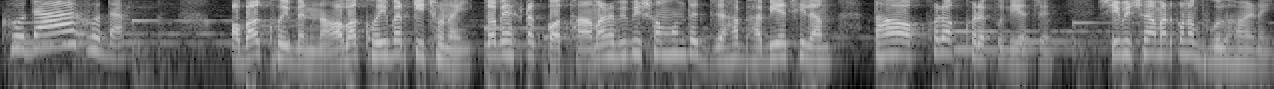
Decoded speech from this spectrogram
খোদা খোদা। অবাক হইবেন না, অবাক হইবার কিছু নাই। তবে একটা কথা, আমার বিবি সম্বন্ধে যাহা ভাবিয়াছিলাম, তাহা অক্ষরে অক্ষরে ফলিয়াছে। সে বিষয়ে আমার কোনো ভুল হয় নাই।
